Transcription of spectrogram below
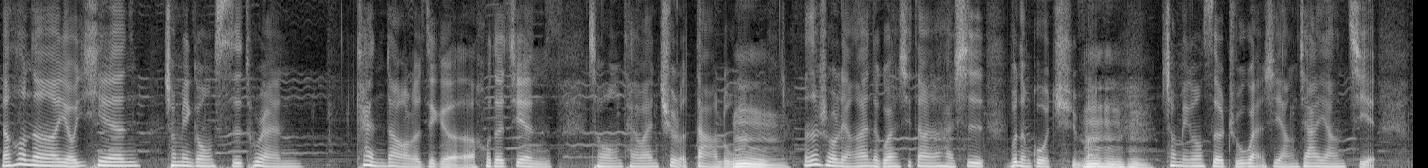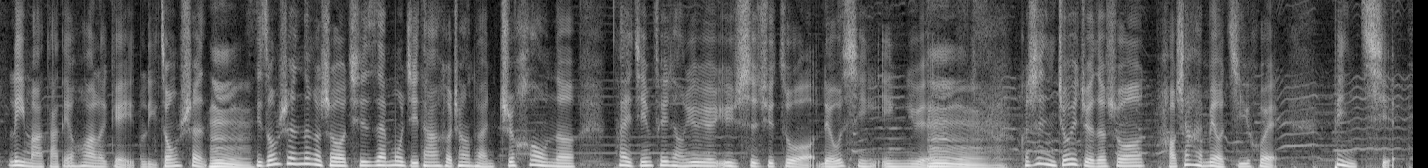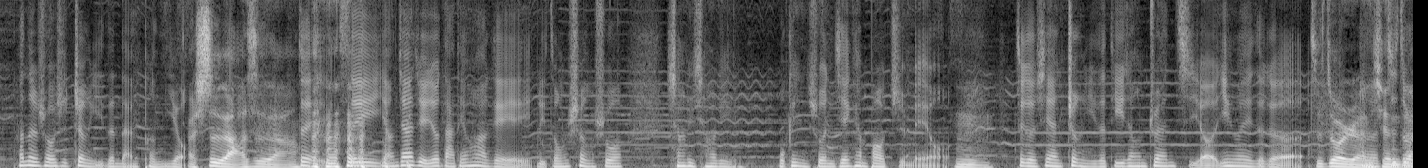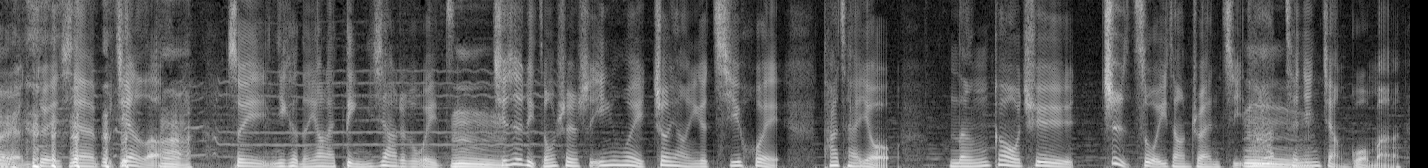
然后呢，有一天唱片公司突然看到了这个侯德健从台湾去了大陆，嗯，那那时候两岸的关系当然还是不能过去嘛。唱片公司的主管是杨家杨姐。立马打电话了给李宗盛。嗯，李宗盛那个时候，其实，在木吉他合唱团之后呢，他已经非常跃跃欲试去做流行音乐。嗯，可是你就会觉得说，好像还没有机会，并且他那时候是郑怡的男朋友啊，是啊，是啊，对，所以杨家姐就打电话给李宗盛说：“小李，小李。”我跟你说，你今天看报纸没有？嗯，这个现在郑怡的第一张专辑哦，因为这个制作人，制作人对 现在不见了，嗯，所以你可能要来顶一下这个位置。嗯，其实李宗盛是因为这样一个机会，他才有能够去制作一张专辑。他曾经讲过嘛。嗯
